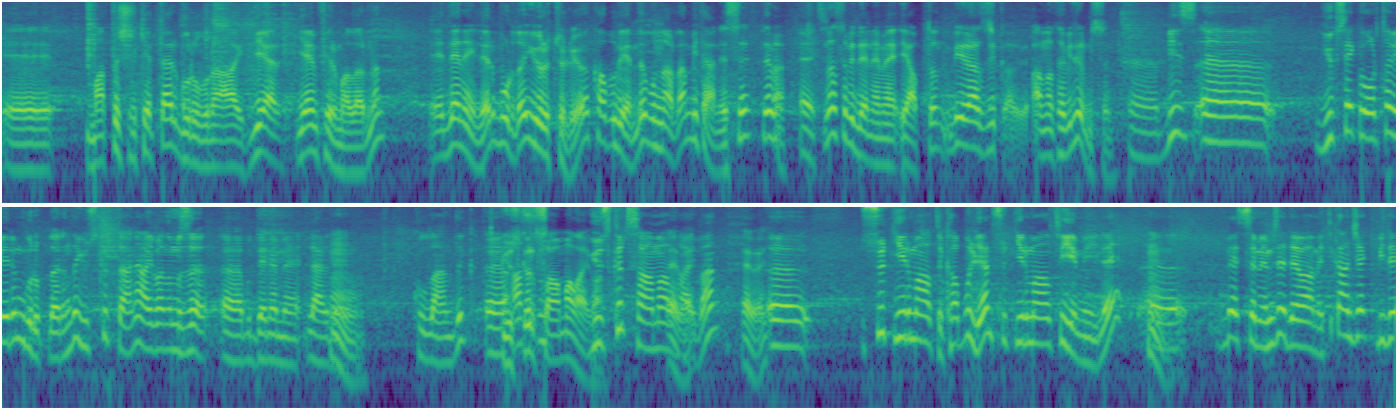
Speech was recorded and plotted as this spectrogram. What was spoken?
e, Matlı Şirketler grubuna ait diğer yem firmalarının e, deneyleri burada yürütülüyor. Kabul yem de bunlardan bir tanesi değil mi? Evet. Nasıl bir deneme yaptın? Birazcık anlatabilir misin? Ee, biz e, yüksek ve orta verim gruplarında 140 tane hayvanımızı e, bu denemelerde kullandık. Ee, 140 aslında- sağmal hayvan. 140 sağmal Evet, hayvan. evet. Ee, süt 26, kabul yem süt 26 yemiyle e, beslememize devam ettik. Ancak bir de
